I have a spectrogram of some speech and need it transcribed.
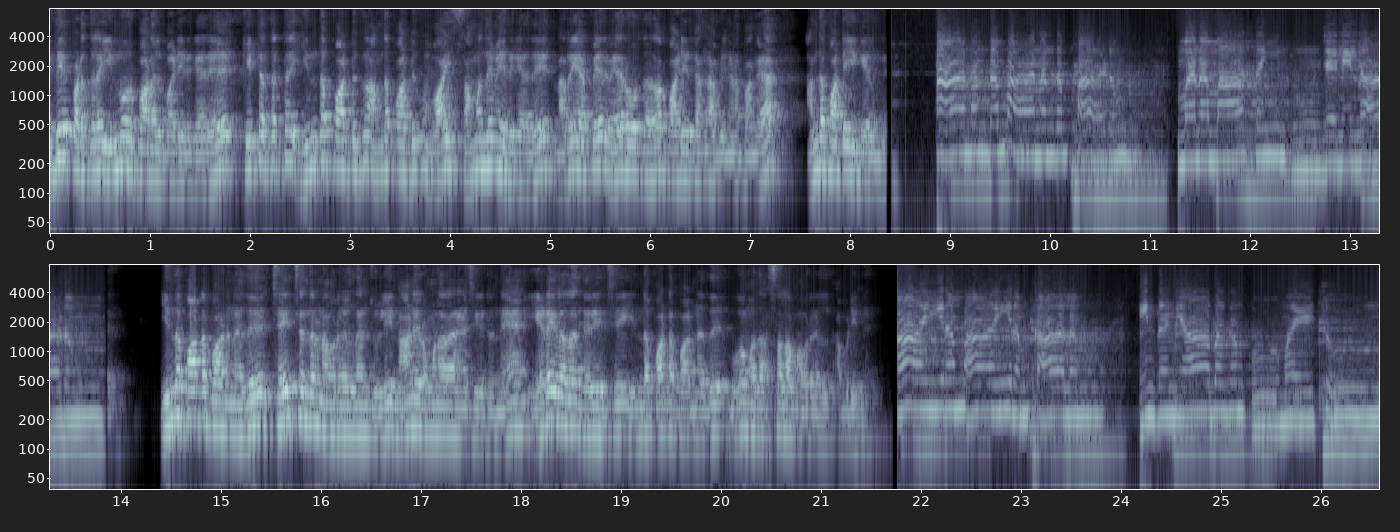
இதே படத்துல இன்னொரு பாடல் பாடியிருக்காரு. கிட்டத்தட்ட இந்த பாட்டுக்கும் அந்த பாட்டுக்கும் வாய்ஸ் சம்மந்தமே இருக்காது. நிறைய பேர் வேற ஒருத்தர் தான் பாடியிருக்காங்க அப்படின்னு நினைப்பாங்க. அந்த பாட்டையும் கேளுங்க. ஆனந்தம் ஆனந்தம் பாடும். மனமாசையின் ஊஞ்சலில் ஆடும். இந்த பாட்டை பாடினது ஜெயச்சந்திரன் அவர்கள் தான் சொல்லி நானே ரொம்ப நேரம் நினைச்சுக்கிட்டு இருந்தேன். இடையில தான் தெரிஞ்சு இந்த பாட்டை பாடினது முகமது அஸ்ஸலாம் அவர்கள் அப்படின்னு. ஆயிரம் ஆயிரம் காலம் இந்த ஞாபகம் பூமை தூம்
